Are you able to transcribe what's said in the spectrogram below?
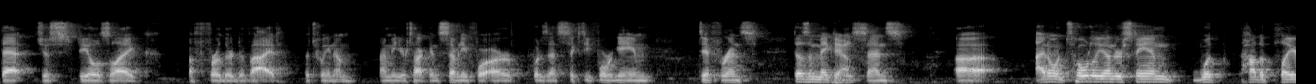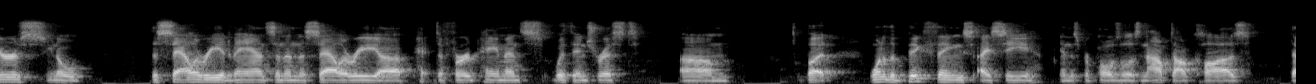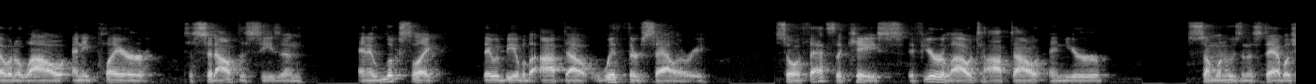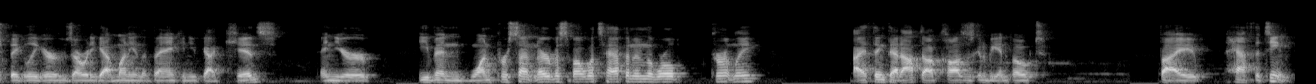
that just feels like a further divide between them i mean you're talking 74 or what is that 64 game difference doesn't make yeah. any sense uh, I don't totally understand what how the players, you know, the salary advance and then the salary uh, p- deferred payments with interest. Um, but one of the big things I see in this proposal is an opt-out clause that would allow any player to sit out the season, and it looks like they would be able to opt out with their salary. So if that's the case, if you're allowed to opt out and you're someone who's an established big leaguer who's already got money in the bank and you've got kids and you're even 1% nervous about what's happening in the world currently, I think that opt out clause is going to be invoked by half the team.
